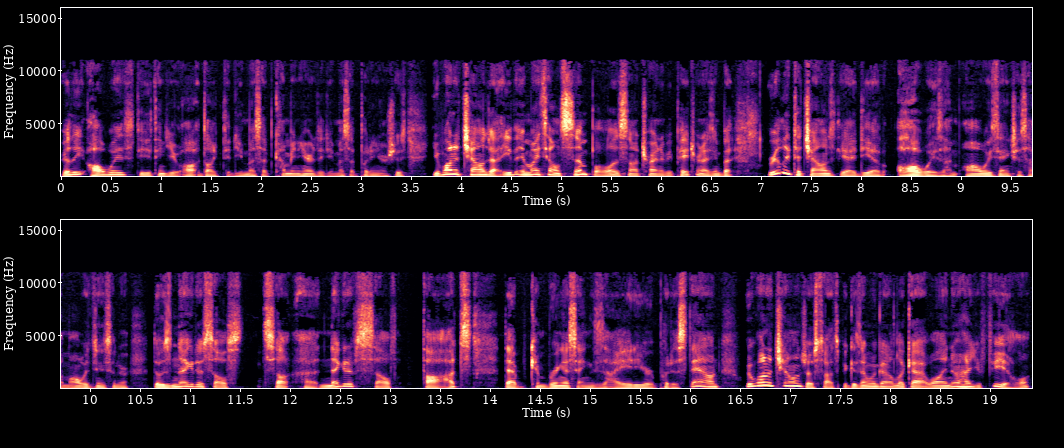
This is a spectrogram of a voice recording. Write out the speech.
really, always? Do you think you like? Did you mess up coming here? Did you mess up putting your shoes? You want to challenge that. Even it might sound simple. It's not trying to be patronizing, but really to challenge the idea of always. I'm always anxious. I'm always doing something. Those negative self, self uh, negative self thoughts that can bring us anxiety or put us down, we want to challenge those thoughts because then we've got to look at, well, I know how you feel,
